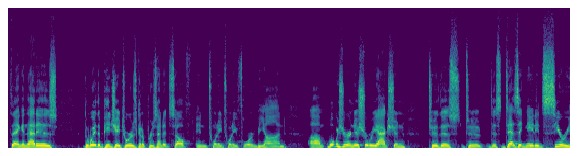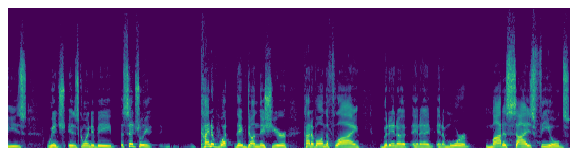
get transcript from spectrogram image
thing, and that is the way the PGA Tour is going to present itself in 2024 and beyond. Um, what was your initial reaction to this to this designated series, which mm-hmm. is going to be essentially kind of what they've done this year, kind of on the fly, but in a in a in a more modest size fields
